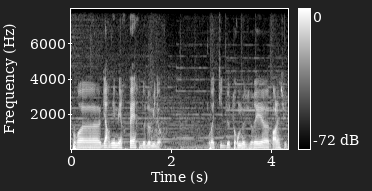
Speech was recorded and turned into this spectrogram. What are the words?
pour euh, garder mes repères de domino. Pour être quitte de tout remesurer euh, par la suite.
